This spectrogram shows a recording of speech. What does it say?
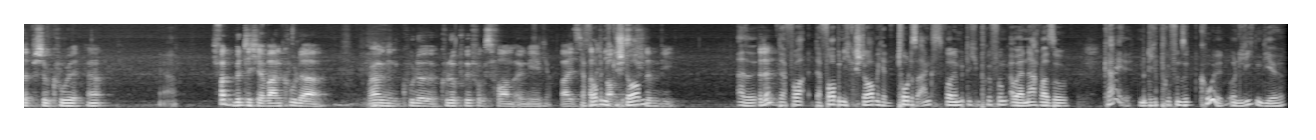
wird bestimmt cool, ja. Ja. Ich fand mündliche war ein cooler, war irgendwie eine coole, coole Prüfungsform irgendwie. Weil es Davor bin ich gestorben. So schlimm wie. Also Bitte? davor, davor bin ich gestorben. Ich hatte Todesangst vor der mündlichen Prüfung, aber danach war so geil. Mündliche Prüfungen sind cool und liegen dir.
